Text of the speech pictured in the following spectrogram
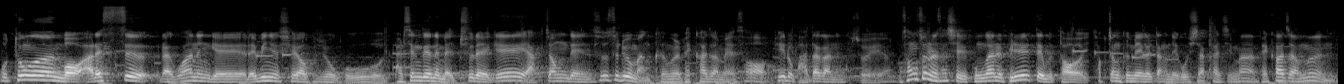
보통은 뭐 RS라고 하는 게 revenue share 구조고 발생되는 매출액에 약정된 수수료만큼을 백화점에서 fee로 받아가는 구조예요. 성수는 사실 공간을 빌릴 때부터 적정 금액을 딱 내고 시작하지만 백화점은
